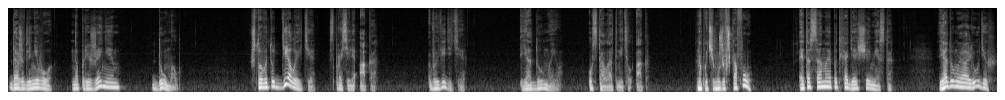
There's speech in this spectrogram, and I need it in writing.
даже для него, напряжением думал. «Что вы тут делаете?» — спросили Ака. «Вы видите?» «Я думаю», — устало ответил Ак. «Но почему же в шкафу?» «Это самое подходящее место. Я думаю о людях,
